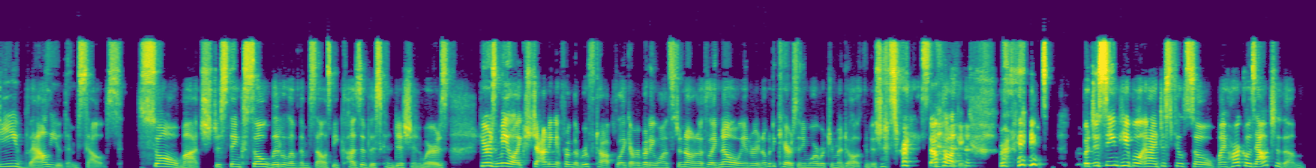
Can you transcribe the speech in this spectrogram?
devalue themselves so much, just think so little of themselves because of this condition. Whereas here's me like shouting it from the rooftops, like everybody wants to know. And it's like, no, Andrea, nobody cares anymore what your mental health condition is, right? Stop talking. right. But just seeing people, and I just feel so, my heart goes out to them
